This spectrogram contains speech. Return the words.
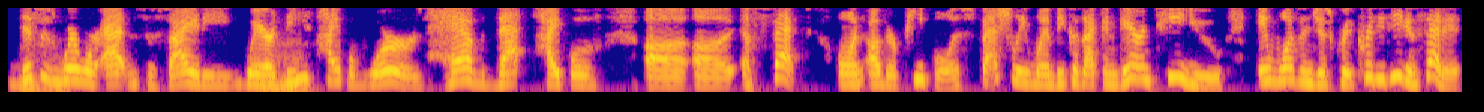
This is where we're at in society where mm-hmm. these type of words have that type of, uh, uh, effect on other people, especially when, because I can guarantee you it wasn't just Chris, Chrissy Teigen said it,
